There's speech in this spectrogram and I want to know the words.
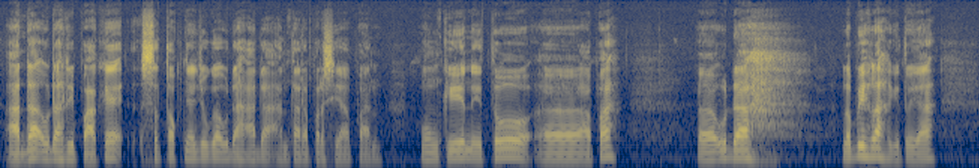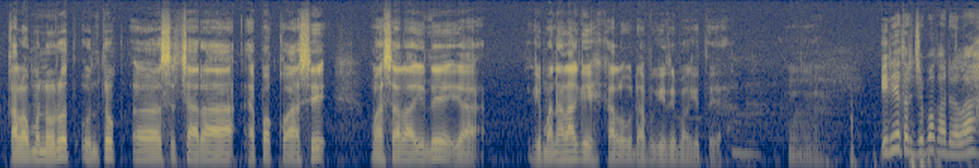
ada udah dipakai stoknya juga udah ada antara persiapan. Mungkin itu eh, apa eh, udah lebih lah gitu ya. Kalau menurut untuk secara evakuasi masalah ini ya gimana lagi kalau udah begini mah gitu ya. Mm. Ini yang terjebak adalah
